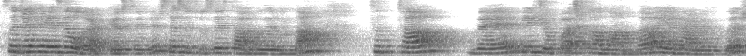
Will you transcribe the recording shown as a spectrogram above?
Kısaca Hz olarak gösterilir. Ses üstü ses dalgalarından tıpta ve birçok başka alanda yararlıdır.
